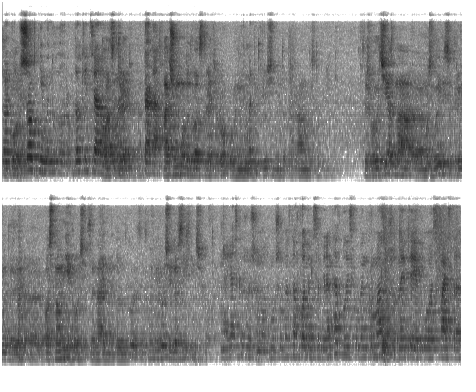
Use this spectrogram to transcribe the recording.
якого в року? жовтні минулого року. До кінця року. 23 так? Так. Так. А чому до 23 року ви не були Ми- підключені до програми доступні ліки? Це ж величезна е, можливість отримати е, основні гроші. Це навіть не додаткові, це основні гроші для всіх інших. А я скажу чому, тому що ми знаходимося біля нас близько воєнкомату, щоб знайти якогось майстра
